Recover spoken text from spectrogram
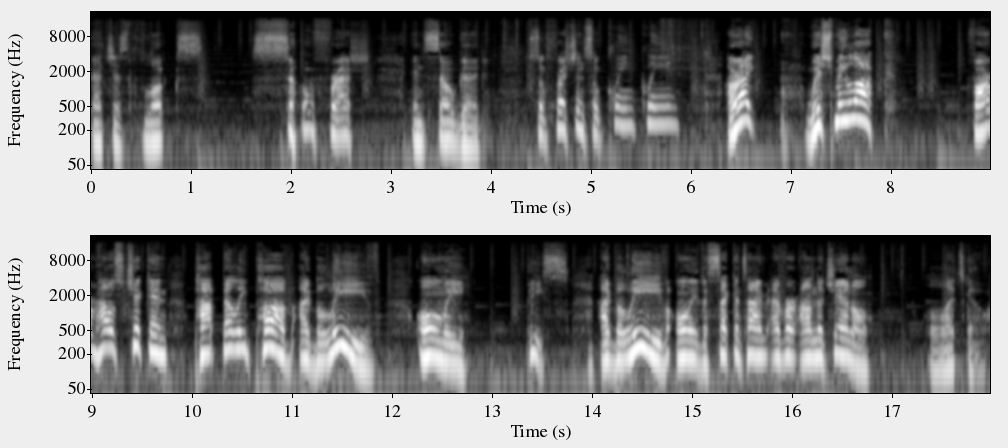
That just looks so fresh and so good so fresh and so clean, clean. All right, wish me luck. Farmhouse Chicken, Potbelly Pub, I believe only, peace. I believe only the second time ever on the channel. Let's go.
